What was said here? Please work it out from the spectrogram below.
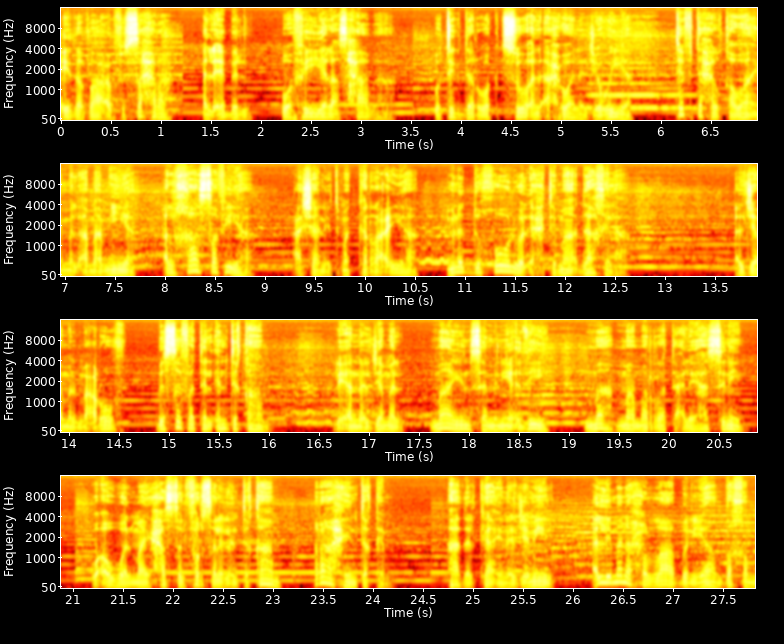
إذا ضاعوا في الصحراء الإبل وفية لأصحابها. وتقدر وقت سوء الأحوال الجوية تفتح القوائم الأمامية الخاصة فيها عشان يتمكن راعيها من الدخول والاحتماء داخلها. الجمل معروف بصفة الانتقام لأن الجمل ما ينسى من يأذيه. مهما مرت عليها السنين وأول ما يحصل فرصة للانتقام راح ينتقم. هذا الكائن الجميل اللي منحه الله بنيان ضخم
